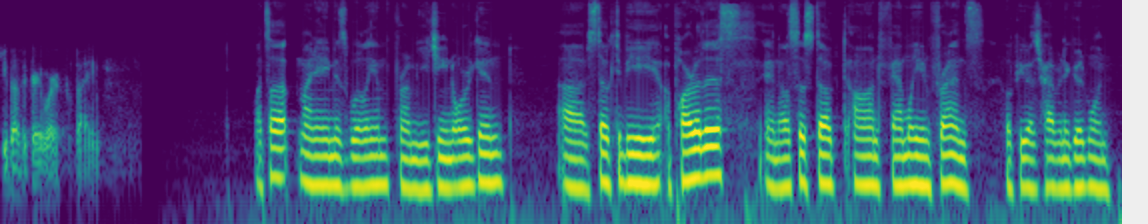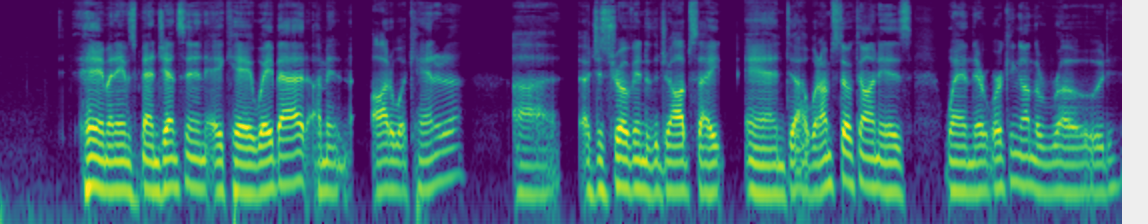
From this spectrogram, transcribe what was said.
Keep up the great work. Bye. What's up? My name is William from Eugene, Oregon. Uh, stoked to be a part of this and also stoked on family and friends. Hope you guys are having a good one. Hey, my name is Ben Jensen, aka Way Bad. I'm in Ottawa, Canada. Uh, I just drove into the job site, and uh, what I'm stoked on is when they're working on the road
